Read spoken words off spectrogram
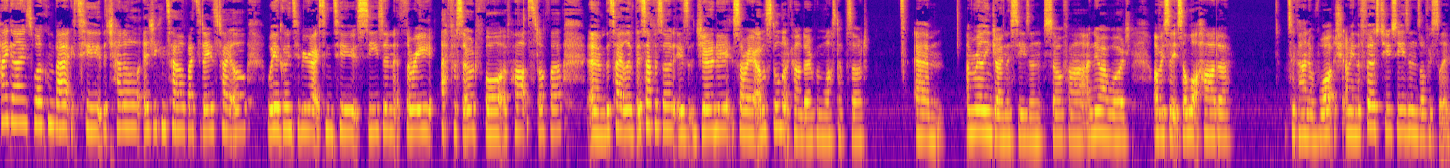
Hi guys, welcome back to the channel. As you can tell by today's title, we are going to be reacting to season 3 episode 4 of Heartstopper. Um, the title of this episode is Journey. Sorry, I'm still not calmed down from the last episode. Um, I'm really enjoying this season so far. I knew I would. Obviously, it's a lot harder to kind of watch. I mean, the first two seasons, obviously,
